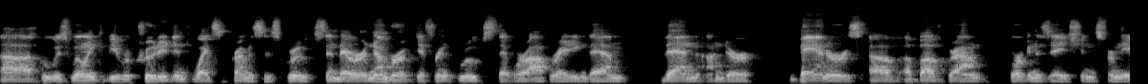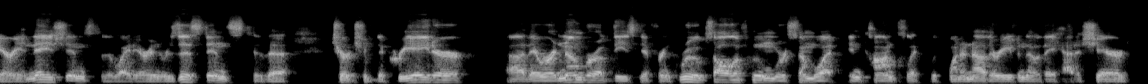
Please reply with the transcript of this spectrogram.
uh, who was willing to be recruited into white supremacist groups. And there were a number of different groups that were operating them then under banners of above ground organizations from the Aryan Nations to the White Aryan Resistance to the Church of the Creator. Uh, there were a number of these different groups, all of whom were somewhat in conflict with one another, even though they had a shared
